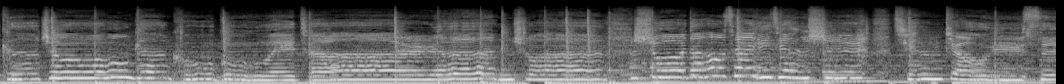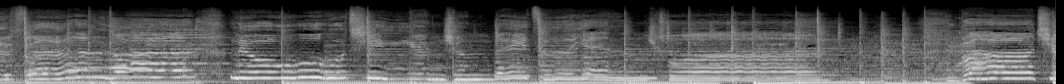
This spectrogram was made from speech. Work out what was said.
各种甘苦不为他人传。说到再见时，千条雨丝纷乱，留无情缘，正被字言传。把酒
